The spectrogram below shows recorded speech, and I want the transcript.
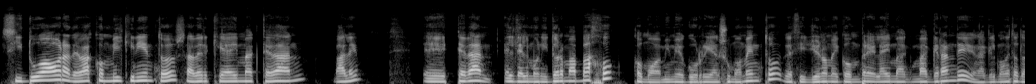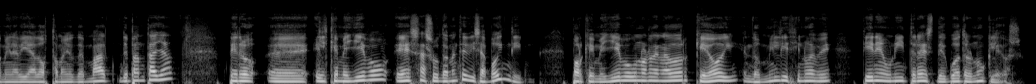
Si tú ahora te vas con 1.500 a ver qué iMac te dan, ¿vale? Eh, te dan el del monitor más bajo, como a mí me ocurría en su momento, es decir, yo no me compré el iMac más grande, en aquel momento también había dos tamaños de, de pantalla, pero eh, el que me llevo es absolutamente disappointing, porque me llevo un ordenador que hoy, en 2019, tiene un i3 de 4 núcleos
